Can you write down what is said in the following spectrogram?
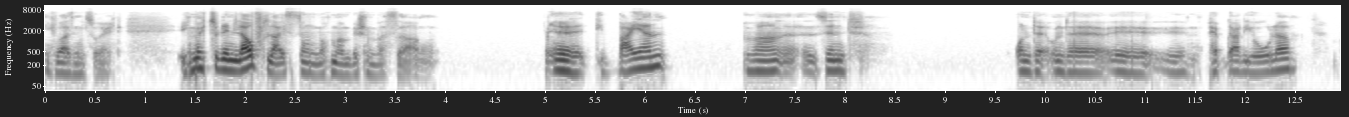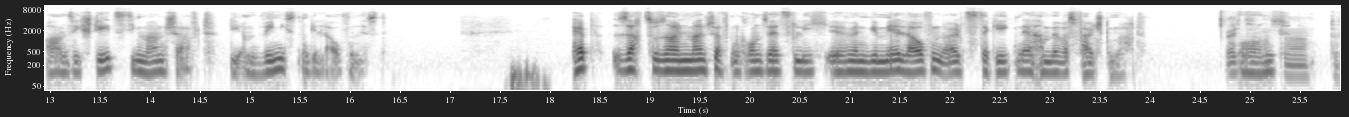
ich weiß nicht so recht. Ich möchte zu den Laufleistungen noch mal ein bisschen was sagen. Äh, die Bayern war, sind unter, unter äh, Pep Guardiola waren sie stets die Mannschaft, die am wenigsten gelaufen ist. Pep sagt zu seinen Mannschaften grundsätzlich, äh, wenn wir mehr laufen als der Gegner, haben wir was falsch gemacht. Echt? Und- ja, der,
